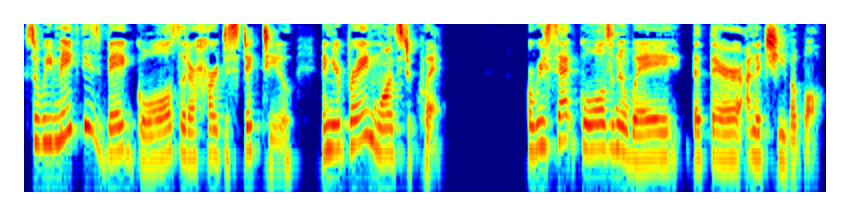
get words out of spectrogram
So we make these vague goals that are hard to stick to, and your brain wants to quit. Or we set goals in a way that they're unachievable.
